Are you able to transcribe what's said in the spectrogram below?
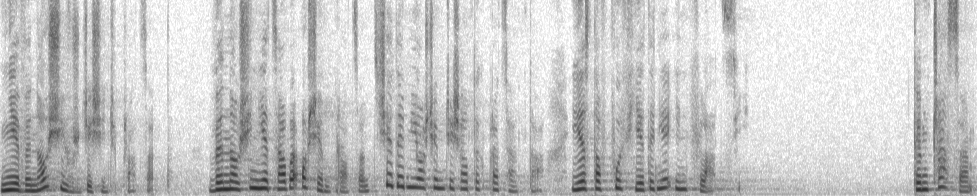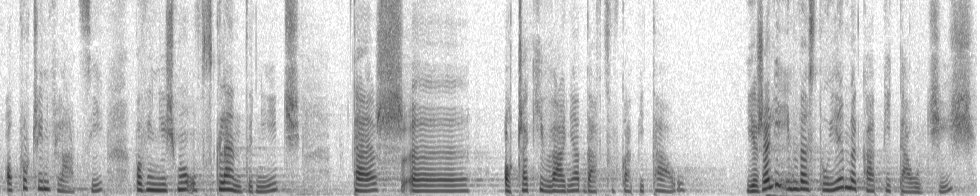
nie wynosi już 10%, wynosi niecałe 8%, 7,8%. Jest to wpływ jedynie inflacji. Tymczasem oprócz inflacji powinniśmy uwzględnić też e, oczekiwania dawców kapitału. Jeżeli inwestujemy kapitał dziś,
